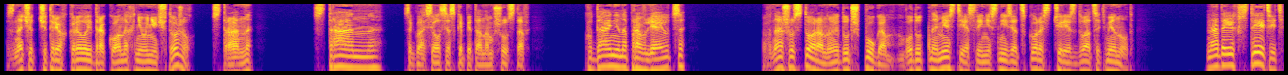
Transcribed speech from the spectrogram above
«Значит, четырехкрылый дракон их не уничтожил? Странно». «Странно», — согласился с капитаном Шустов. «Куда они направляются?» «В нашу сторону идут шпугом. Будут на месте, если не снизят скорость через 20 минут». «Надо их встретить».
